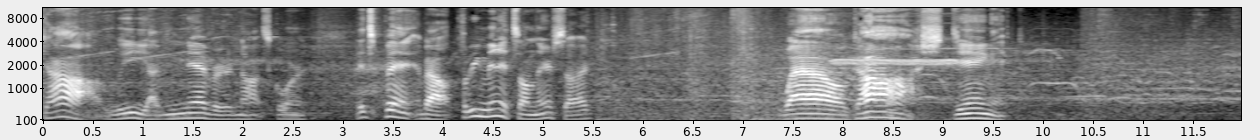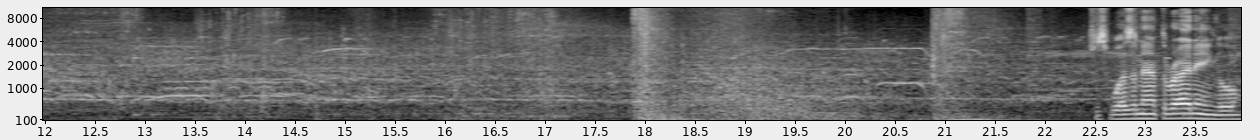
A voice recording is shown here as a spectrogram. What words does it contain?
golly, I've never not scored. It's been about three minutes on their side. Wow, gosh, dang it. Just wasn't at the right angle.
